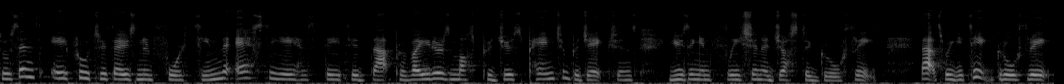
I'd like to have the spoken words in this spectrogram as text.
So since April 2014, the FCA has stated that providers must produce pension projections using inflation adjusted growth rates. That's where you take growth rates,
